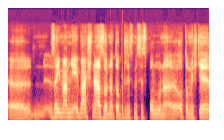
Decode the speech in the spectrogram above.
Eh, zajímá mě i váš názor na to, protože jsme se spolu na, o tom ještě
